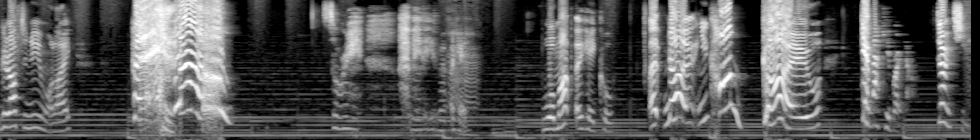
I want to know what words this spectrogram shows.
Good afternoon, more like. Sorry. I maybe. Okay. Warm up. Okay, cool. Uh, no, you can't go. Get back here right now. Don't cheat.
